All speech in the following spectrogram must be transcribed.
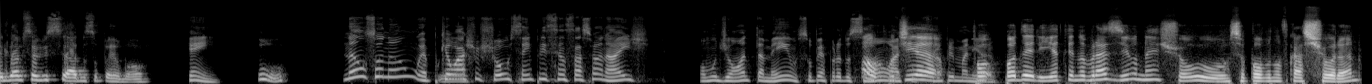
ele deve ser viciado no Super Bowl. Quem? Tu. Não, sou não. É porque eu acho shows sempre sensacionais. Como o de ontem também, super Oh, produção. podia- acho sempre maneiro. Po- poderia ter no Brasil, né? Show, se o povo não ficasse chorando.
